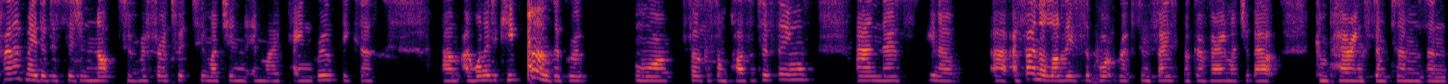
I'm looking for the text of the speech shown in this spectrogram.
kind of made a decision not to refer to it too much in, in my pain group because um, I wanted to keep the group more focused on positive things. And there's, you know, uh, I find a lot of these support groups in Facebook are very much about comparing symptoms and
